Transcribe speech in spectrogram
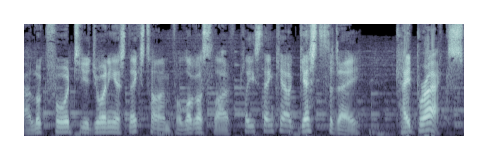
I look forward to you joining us next time for Logos Live. Please thank our guests today, Kate Bracks.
